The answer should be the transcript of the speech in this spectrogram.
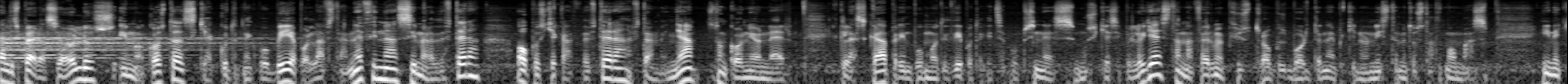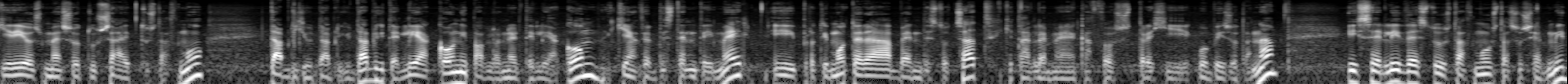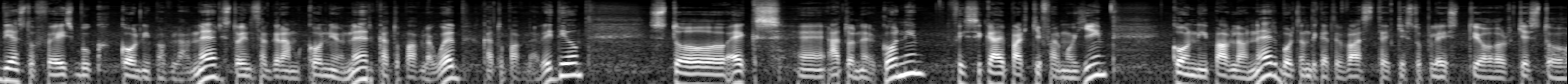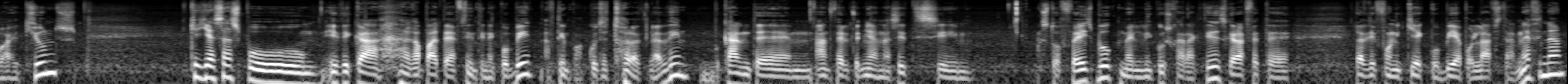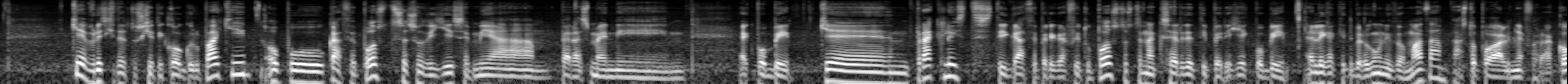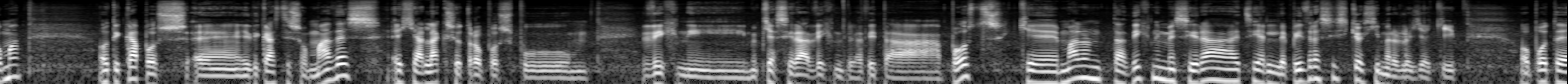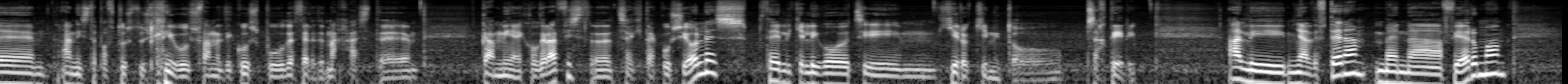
Καλησπέρα σε όλους, είμαι ο Κώστας και ακούτε την εκπομπή «Απολαύστε ανεύθυνα» σήμερα Δευτέρα, όπως και κάθε Δευτέρα, 7 με 9, στον Κόνιο Νέρ. Κλασικά, πριν πούμε οτιδήποτε για τις απόψινες μουσικές επιλογές, θα αναφέρουμε ποιους τρόπους μπορείτε να επικοινωνήσετε με το σταθμό μας. Είναι κυρίως μέσω του site του σταθμού, www.konypavloner.com και αν θέλετε στέλνετε email ή προτιμότερα μπαίνετε στο chat και τα λέμε καθώς τρέχει η εκπομπή ζωντανά οι σελίδες του σταθμού στα social media, στο facebook Connie Pavla στο instagram Connie On κάτω Pavla Web, κάτω Pavla Radio, στο X ε, Atoner Connie, φυσικά υπάρχει και εφαρμογή Connie Pavla On μπορείτε να την κατεβάσετε και στο Play Store και στο iTunes. Και για σας που ειδικά αγαπάτε αυτή την εκπομπή, αυτή που ακούτε τώρα δηλαδή, κάνετε αν θέλετε μια αναζήτηση στο facebook με ελληνικούς χαρακτήρες γράφετε ραδιοφωνική εκπομπή «Απολαύστε ανεύθυνα» και βρίσκετε το σχετικό γκρουπάκι όπου κάθε post σας οδηγεί σε μια περασμένη εκπομπή και tracklist στην κάθε περιγραφή του post ώστε να ξέρετε τι περιέχει εκπομπή. Έλεγα και την προηγούμενη εβδομάδα, ας το πω άλλη μια φορά ακόμα, ότι κάπως ε, ειδικά στις ομάδες έχει αλλάξει ο τρόπος που δείχνει, με ποια σειρά δείχνει δηλαδή τα posts και μάλλον τα δείχνει με σειρά έτσι αλληλεπίδρασης και όχι ημερολογιακή. Οπότε αν είστε από αυτούς τους λίγους φανατικούς που δεν θέλετε να χάσετε καμία ηχογράφηση, θα τις έχετε ακούσει όλες, θέλει και λίγο έτσι χειροκίνητο ψαχτήρι. Άλλη μια Δευτέρα με ένα αφιέρωμα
